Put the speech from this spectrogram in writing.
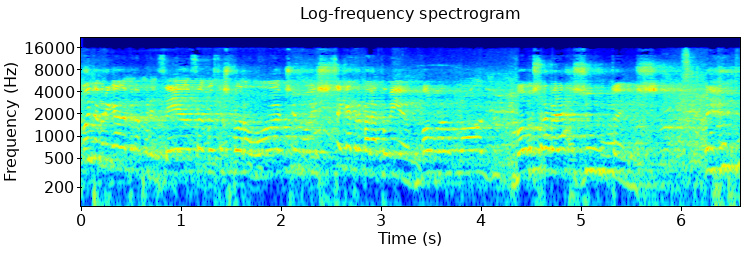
Muito obrigada pela presença, vocês foram ótimos. Você quer trabalhar comigo? Vamos, vamos trabalhar juntas.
